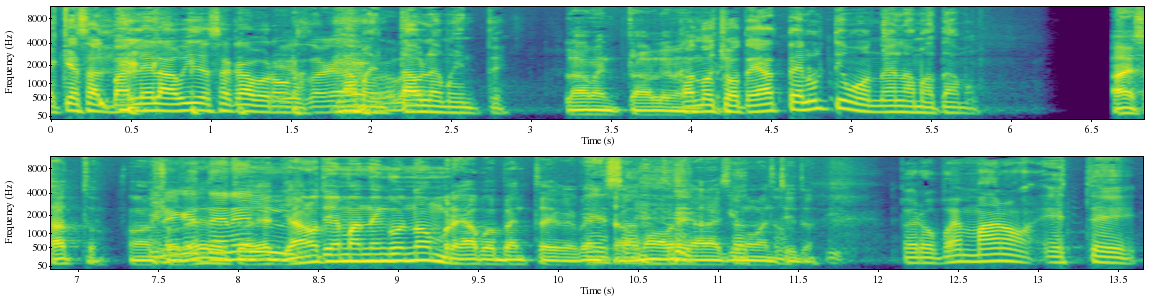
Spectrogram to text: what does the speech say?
Hay que salvarle la vida a. Esa cabrona. lamentablemente. Lamentablemente. Cuando choteaste el último, no la matamos. Ah, exacto. Cuando Tiene que choque, tener- Ya no tiene más ningún nombre. Ah, pues vente, vente. Exacto, Vamos a bregar aquí un momentito. Pero pues, hermano, este,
